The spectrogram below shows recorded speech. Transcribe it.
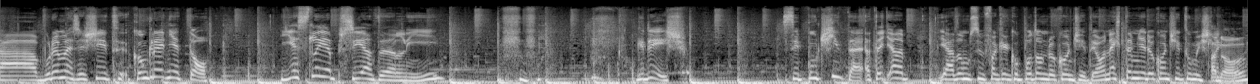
A budeme řešit konkrétně to, jestli je přijatelný, když si půjčíte, a teď ale já to musím fakt jako potom dokončit, jo, nechte mě dokončit tu myšlenku. Ano.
